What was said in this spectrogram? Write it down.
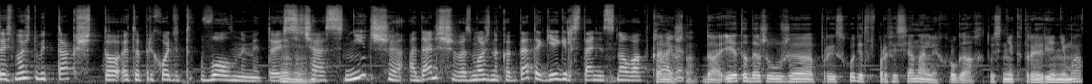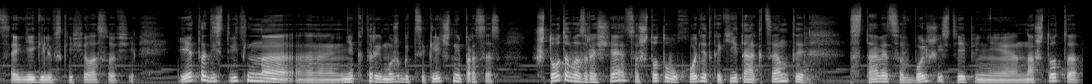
То есть может быть так, что это приходит волнами, то есть угу. сейчас Ницше, а дальше, возможно, когда-то Гегель станет снова актуален. Конечно, да, и это даже уже происходит в профессиональных кругах, то есть некоторая реанимация гегелевской философии. И это действительно э, некоторый, может быть, цикличный процесс. Что-то возвращается, что-то уходит, какие-то акценты ставятся в большей степени, на что-то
